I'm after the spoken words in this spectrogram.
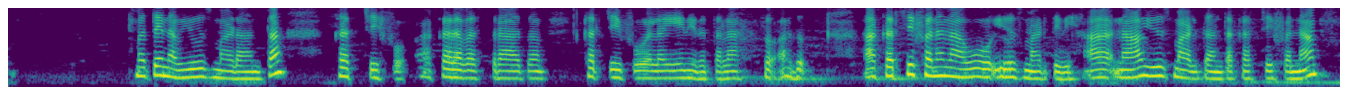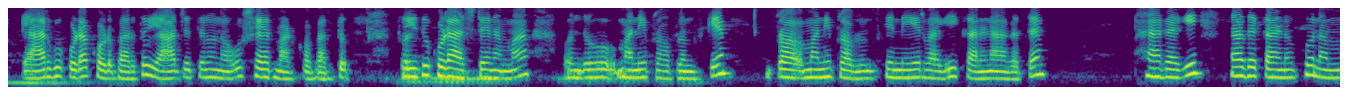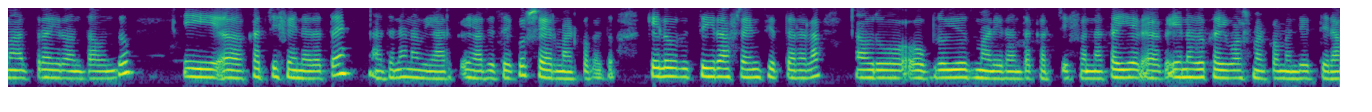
ಮತ್ತು ನಾವು ಯೂಸ್ ಮಾಡೋ ಅಂಥ ಕರ್ಚೀಫು ಕರವಸ್ತ್ರ ಅಥವಾ ಕರ್ಚೀಫು ಎಲ್ಲ ಏನಿರುತ್ತಲ್ಲ ಸೊ ಅದು. ಆ ಕರ್ಚೀಫನ್ನು ನಾವು ಯೂಸ್ ಮಾಡ್ತೀವಿ. ಆ, ನಾವು ಯೂಸ್ ಮಾಡಿದಂಥ ಕರ್ಚೀಫನ್ನು ಯಾರಿಗೂ ಕೂಡ ಕೊಡಬಾರ್ದು, ಯಾರ ಜೊತೆನೂ ನಾವು ಶೇರ್ ಮಾಡ್ಕೋಬಾರ್ದು. ಸೊ ಇದು ಕೂಡ ಅಷ್ಟೇ ನಮ್ಮ ಒಂದು ಮನಿ ಪ್ರಾಬ್ಲಮ್ಸ್ಗೆ ಪ್ರಾ ಮನಿ ಪ್ರಾಬ್ಲಮ್ಸ್ಗೆ ನೇರವಾಗಿ ಕಾರಣ ಆಗುತ್ತೆ. ಹಾಗಾಗಿ ಯಾವುದೇ ಕಾರಣಕ್ಕೂ ನಮ್ಮ ಹತ್ರ ಇರೋವಂಥ ಒಂದು ಈ ಕರ್ಚಿಫ್ ಏನಿರುತ್ತೆ, ಅದನ್ನು ನಾವು ಯಾರ ಯಾರ ಜೊತೆಗೂ ಶೇರ್ ಮಾಡ್ಕೋಬಾರ್ದು. ಕೆಲವರು ತೀರಾ ಫ್ರೆಂಡ್ಸ್ ಇರ್ತಾರಲ್ಲ, ಅವರು ಒಬ್ಬರು ಯೂಸ್ ಮಾಡಿರೋಂಥ ಕರ್ಚಿಫನ್ನು ಕೈಯಲ್ಲಿ ಏನಾದರೂ ಕೈ ವಾಶ್ ಮಾಡ್ಕೊಂಬಂದಿರ್ತೀರ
